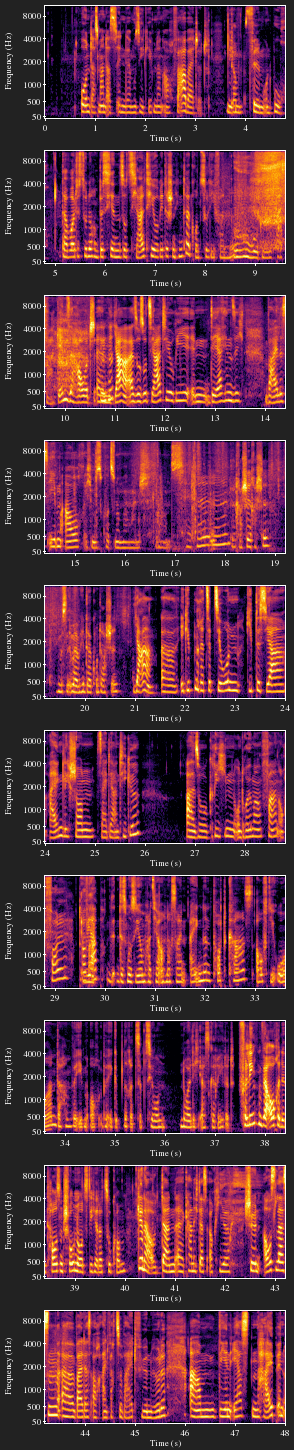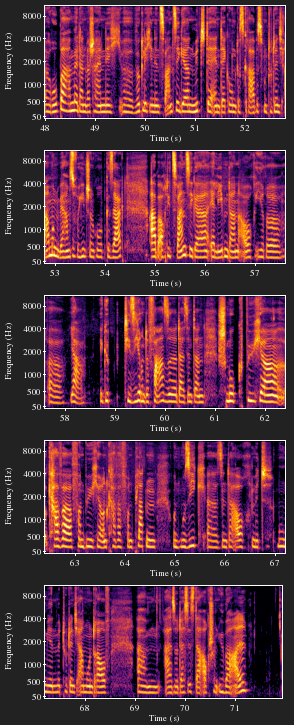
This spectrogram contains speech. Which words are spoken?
Und dass man das in der Musik eben dann auch verarbeitet, neben glaub, Film und Buch. Da wolltest du noch ein bisschen sozialtheoretischen Hintergrund zu liefern. Ne? Uh, Passa, Gänsehaut. Ähm, mhm. Ja, also Sozialtheorie in der Hinsicht, weil es eben auch, ich muss kurz nochmal meinen Zettel. Raschel, raschel. Wir müssen immer im Hintergrund rascheln. Ja, äh, Ägyptenrezeption gibt es ja eigentlich schon seit der Antike. Also Griechen und Römer fahren auch voll drauf wir, ab. Das Museum hat ja auch noch seinen eigenen Podcast auf die Ohren. Da haben wir eben auch über Ägyptenrezeption neulich erst geredet. Verlinken wir auch in den 1000 Shownotes, die hier dazukommen. Genau, dann äh, kann ich das auch hier schön auslassen, äh, weil das auch einfach zu weit führen würde. Ähm, den ersten Hype in Europa haben wir dann wahrscheinlich äh, wirklich in den 20ern mit der Entdeckung des Grabes von Tutanchamun. Wir haben es vorhin schon grob gesagt. Aber auch die 20er erleben dann auch ihre äh, ja, Ägypten ästhetisierende Phase. Da sind dann Schmuck, Bücher, Cover von Büchern und Cover von Platten und Musik äh, sind da auch mit Mumien, mit Tutanchamun drauf. Ähm, also das ist da auch schon überall.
